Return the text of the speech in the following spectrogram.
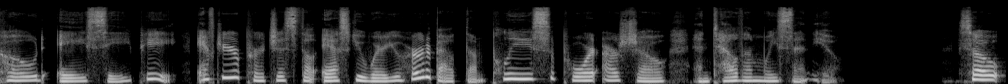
code ACP. After your purchase, they'll ask you where you heard about them. Please support our show and tell them we sent you. So,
